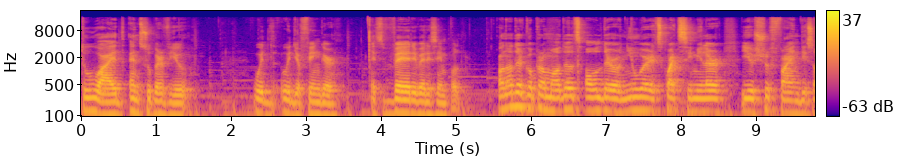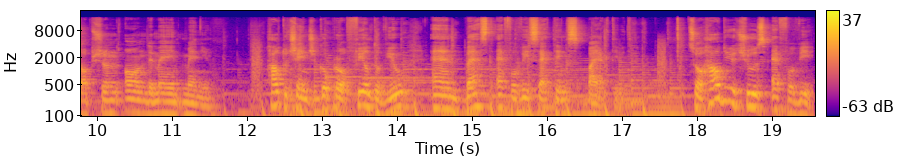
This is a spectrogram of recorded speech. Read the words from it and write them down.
to wide and super view with, with your finger. It's very, very simple. On other GoPro models, older or newer, it's quite similar. You should find this option on the main menu. How to change GoPro field of view and best FOV settings by activity. So how do you choose FOV?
